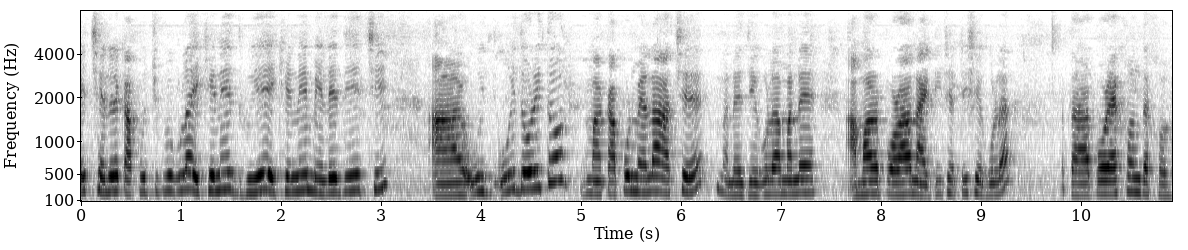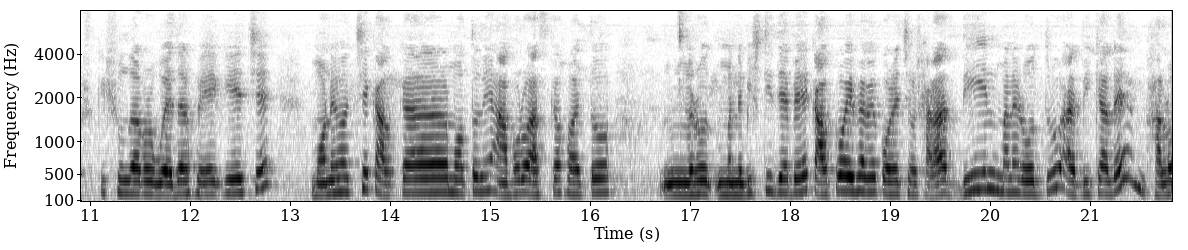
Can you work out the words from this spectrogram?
এই ছেলের কাপড় চুপড়গুলো এখানে ধুয়ে, এখানে মেলে দিয়েছি। আর ওই ওই দড়ি তো কাপড় মেলা আছে মানে যেগুলা মানে আমার পরা নাইটি টাইটি সেগুলা। তারপর এখন দেখো, কি সুন্দর আবার ওয়েদার হয়ে গিয়েছে। মনে হচ্ছে কালকার মতনই আবারও আজকে হয়তো রোদ মানে বৃষ্টি দেবে। কালকেও এইভাবে করেছিল। সারা দিন মানে রৌদ্র আর বিকালে ভালো,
